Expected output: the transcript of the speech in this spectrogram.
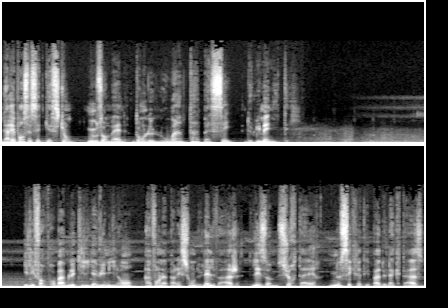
La réponse à cette question nous emmène dans le lointain passé de l'humanité. Il est fort probable qu'il y a 8000 ans, avant l'apparition de l'élevage, les hommes sur Terre ne sécrétaient pas de lactase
